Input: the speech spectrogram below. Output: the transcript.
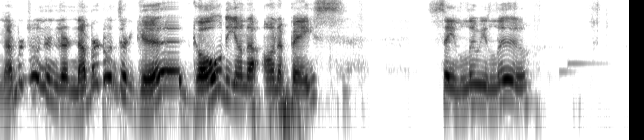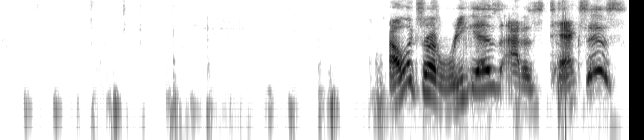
Numbered ones are numbered ones are good. Goldie on a on a base. St. Louis Lou. Alex Rodriguez out of Texas?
